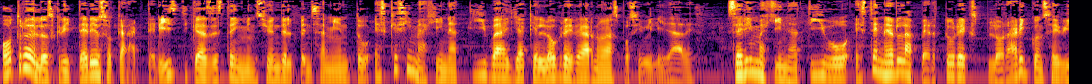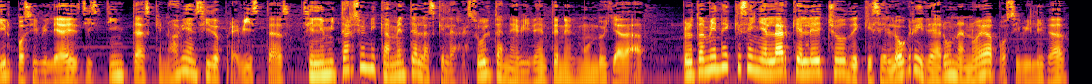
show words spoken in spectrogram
Otro de los criterios o características de esta dimensión del pensamiento es que es imaginativa ya que logra idear nuevas posibilidades. Ser imaginativo es tener la apertura a explorar y concebir posibilidades distintas que no habían sido previstas, sin limitarse únicamente a las que le resultan evidentes en el mundo ya dado. Pero también hay que señalar que el hecho de que se logre idear una nueva posibilidad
